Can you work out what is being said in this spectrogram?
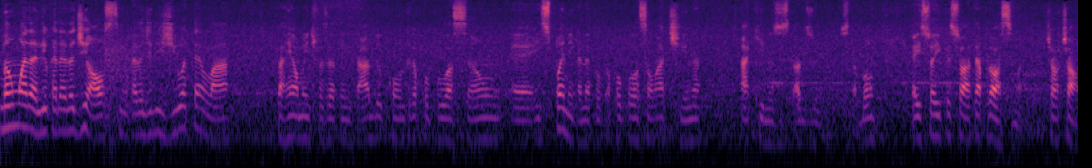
não era ali, o cara era de Austin, o cara dirigiu até lá para realmente fazer atentado contra a população é, hispânica, né, a população latina aqui nos Estados Unidos, tá bom? É isso aí, pessoal. Até a próxima. Tchau, tchau.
